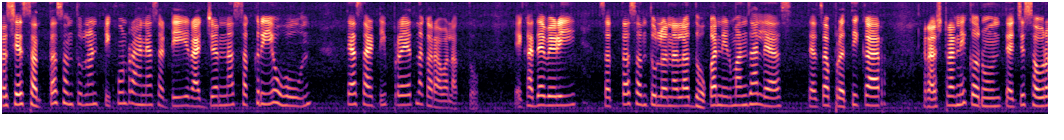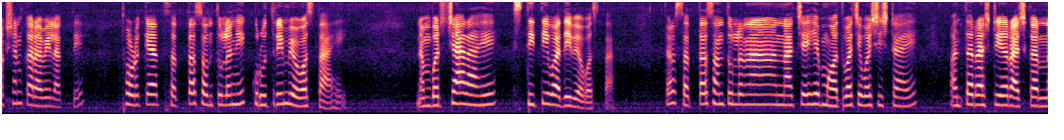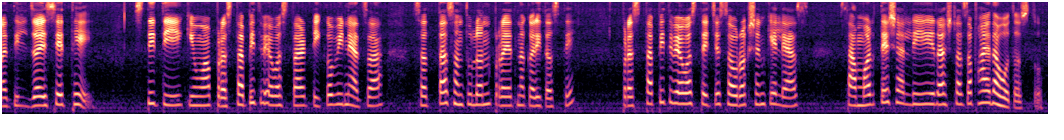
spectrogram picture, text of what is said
तसेच सत्ता संतुलन टिकून राहण्यासाठी राज्यांना सक्रिय होऊन त्यासाठी प्रयत्न करावा लागतो. एखाद्या वेळी सत्ता संतुलनाला धोका निर्माण झाल्यास त्याचा प्रतिकार राष्ट्रांनी करून त्याचे संरक्षण करावे लागते. थोडक्यात सत्ता संतुलन ही कृत्रिम व्यवस्था आहे. नंबर चार आहे स्थितीवादी व्यवस्था. तर सत्ता संतुलनाचे हे महत्त्वाचे वैशिष्ट्य आहे. आंतरराष्ट्रीय राजकारणातील जैसे थे स्थिती किंवा प्रस्थापित व्यवस्था टिकविण्याचा सत्ता संतुलन प्रयत्न करीत असते. प्रस्थापित व्यवस्थेचे संरक्षण केल्यास सामर्थ्यशाली राष्ट्राचा फायदा होत असतो.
